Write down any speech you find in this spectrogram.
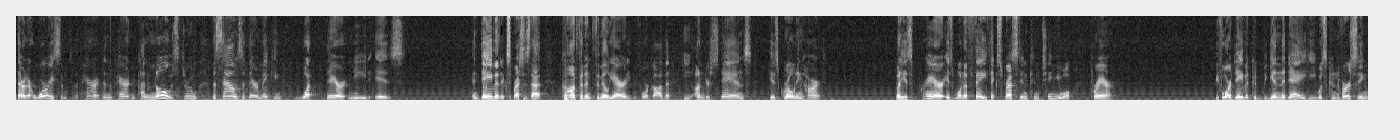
that are worrisome to the parent. And the parent kind of knows through the sounds that they're making what their need is. And David expresses that confident familiarity before God that he understands his groaning heart. But his prayer is one of faith expressed in continual prayer. Before David could begin the day, he was conversing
